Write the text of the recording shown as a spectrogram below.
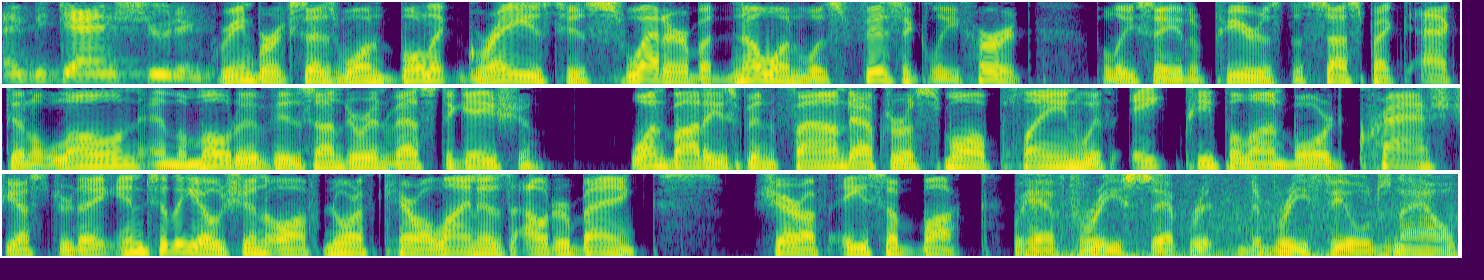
and began shooting. Greenberg says one bullet grazed his sweater, but no one was physically hurt. Police say it appears the suspect acted alone and the motive is under investigation. One body's been found after a small plane with eight people on board crashed yesterday into the ocean off North Carolina's Outer Banks. Sheriff Asa Buck. We have three separate debris fields now,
